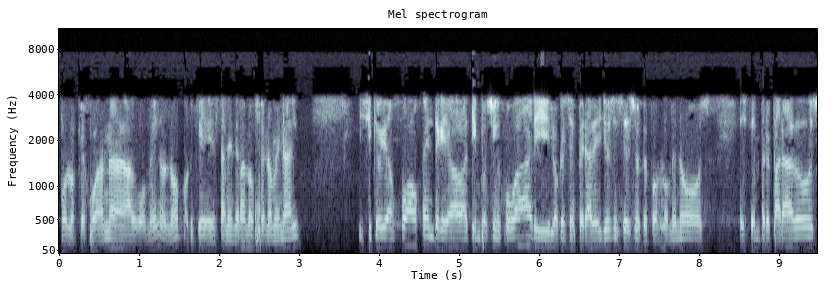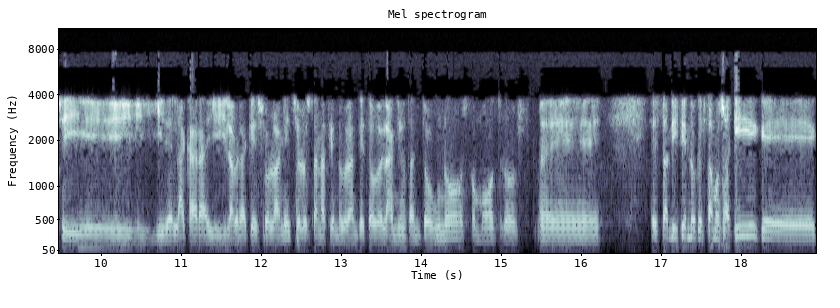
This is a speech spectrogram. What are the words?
por los que juegan algo menos, ¿no? Porque están entrando fenomenal. Y sí que hoy han jugado gente que llevaba tiempo sin jugar y lo que se espera de ellos es eso, que por lo menos estén preparados y, y den la cara. Y la verdad que eso lo han hecho, lo están haciendo durante todo el año, tanto unos como otros. Eh, están diciendo que estamos aquí, que,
